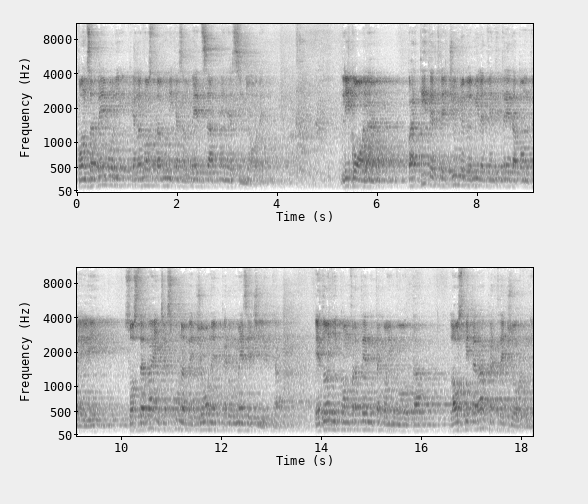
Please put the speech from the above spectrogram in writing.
consapevoli che la nostra unica salvezza è nel Signore. L'icona, partita il 3 giugno 2023 da Pompei, sosterrà in ciascuna regione per un mese circa ed ogni confraternita coinvolta la ospiterà per tre giorni,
